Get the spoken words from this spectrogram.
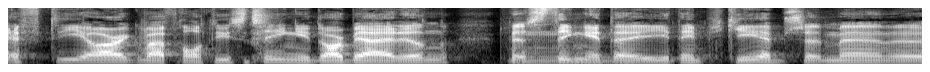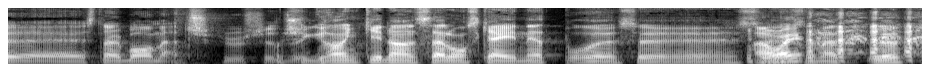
FTR qui va affronter Sting et Darby Allin. Le Sting Mhm. est, il est impliqué. Habituellement, euh, c'est un bon match. Je, je Je suis dis. grunqué dans le salon Skynet pour euh, ce, ce, Ah ouais? ce match-là.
